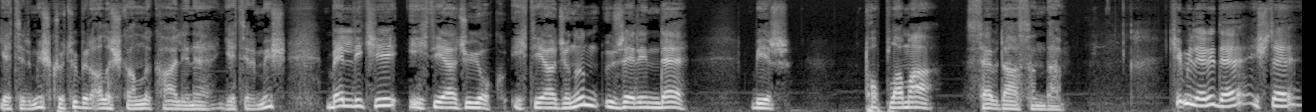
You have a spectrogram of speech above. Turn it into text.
getirmiş, kötü bir alışkanlık haline getirmiş. Belli ki ihtiyacı yok. İhtiyacının üzerinde bir toplama sevdasında. Kimileri de işte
